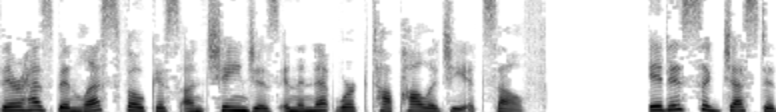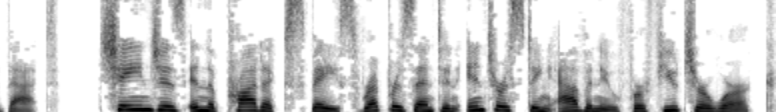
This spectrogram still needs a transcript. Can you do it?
there has been less focus on changes in the network topology itself. It is suggested that changes in the product space represent an interesting avenue for future work.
